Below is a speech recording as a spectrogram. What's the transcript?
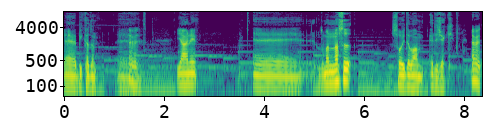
e, bir kadın. E, evet. Yani e, o zaman nasıl soy devam edecek? Evet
